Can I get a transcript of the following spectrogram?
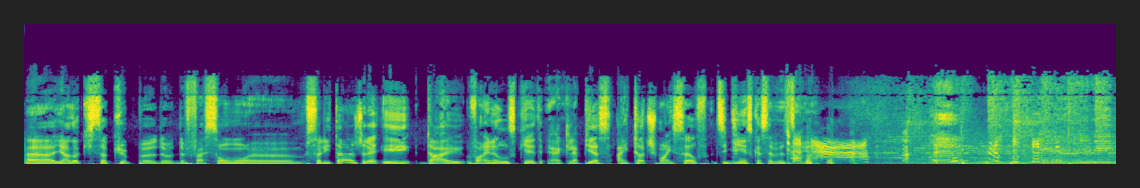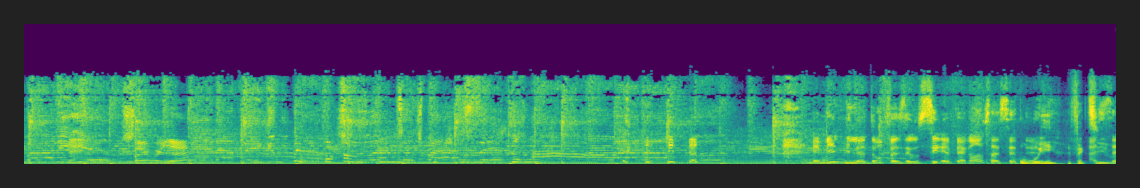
Euh, il y en a qui s'occupent de, de, façon euh, solitaire, je dirais. Et Die Vinyls, qui est avec la pièce I Touch Myself. Dis bien ce que ça veut dire. Émile Bilodeau faisait aussi référence à cette. Oui, effectivement.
